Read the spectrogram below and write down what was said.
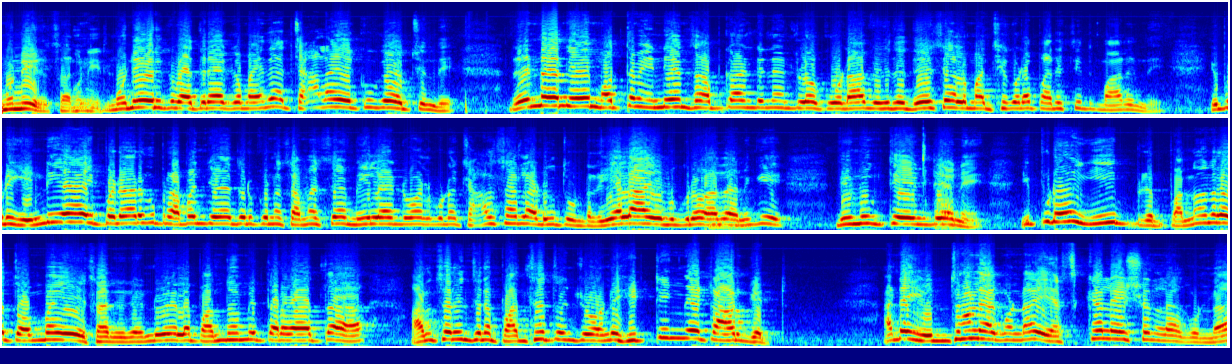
Munir sorry Munir. మునీర్కి వ్యతిరేకమైనది అది చాలా ఎక్కువగా వచ్చింది. రెండవది మొత్తం ఇండియన్ సబ్ కాంటినెంట్లో కూడా వివిధ దేశాల మధ్య కూడా పరిస్థితి మారింది. ఇప్పుడు ఇండియా ఇప్పటివరకు ప్రపంచం ఎదుర్కొన్న సమస్య మీలాంటి వాళ్ళు కూడా చాలాసార్లు అడుగుతుంటారు ఎలా ఈ ఉగ్రవాదానికి విముక్తి ఏంటి అని. ఇప్పుడు ఈ పంతొమ్మిది వందల తొంభై సారీ రెండు వేల పంతొమ్మిది తర్వాత అనుసరించిన పద్ధతిని చూడండి హిట్టింగ్ ఏ టార్గెట్ అంటే యుద్ధం లేకుండా ఎస్కలేషన్ లేకుండా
